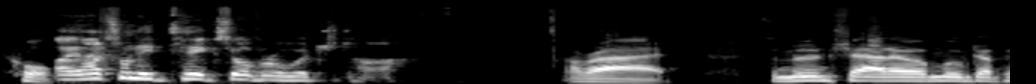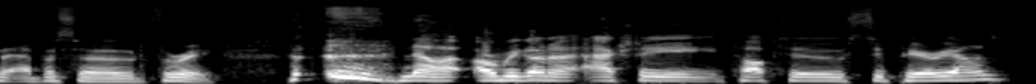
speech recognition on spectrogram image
Cool. Like, that's when he takes over Wichita. All right. So Moonshadow moved up to episode three. now, are we going to actually talk to Superion?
